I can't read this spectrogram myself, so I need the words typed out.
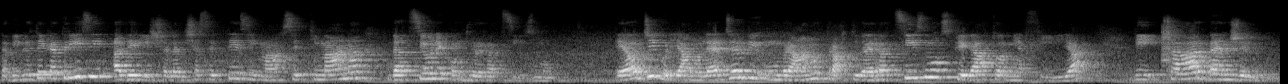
La Biblioteca Trisi aderisce alla diciassettesima settimana d'azione contro il razzismo e oggi vogliamo leggervi un brano tratto dal razzismo spiegato a mia figlia di Char Benjeloun.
